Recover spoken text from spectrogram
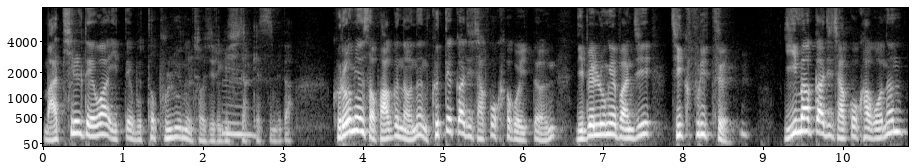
마틸데와 이때부터 불륜을 저지르기 음. 시작했습니다. 그러면서 바그너는 그때까지 작곡하고 있던 니벨룽의 반지 지크프리트 이마까지 작곡하고는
